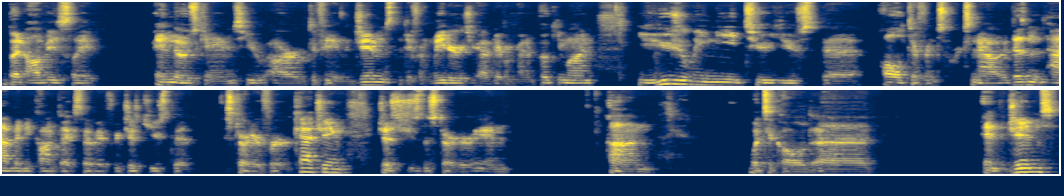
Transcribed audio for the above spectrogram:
but obviously in those games you are defeating the gyms, the different leaders, you have different kind of Pokemon. You usually need to use the all different sorts. Now it doesn't have any context of if you just use the starter for catching, just use the starter in um, what's it called? Uh, in the gyms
